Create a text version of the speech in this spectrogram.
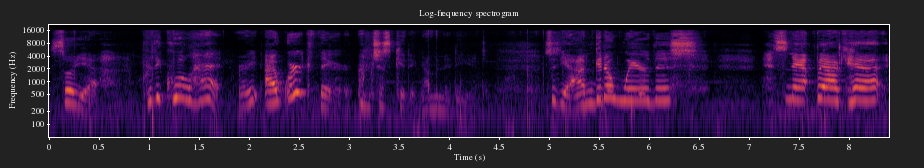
So yeah, pretty cool hat, right? I work there. I'm just kidding, I'm an idiot. So yeah, I'm gonna wear this snapback hat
